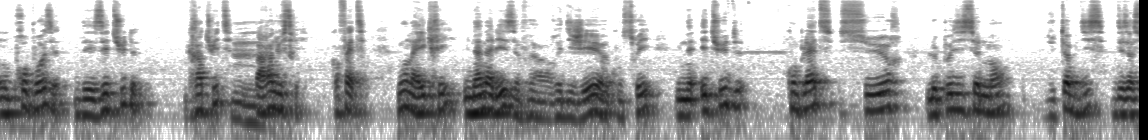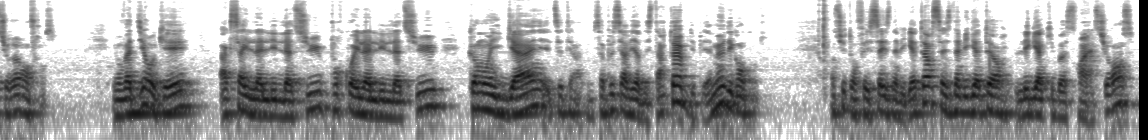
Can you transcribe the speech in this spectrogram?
On propose des études gratuites hmm. par industrie. Qu'en fait, nous, on a écrit une analyse, enfin, rédigé, euh, construit une étude complète sur le positionnement du top 10 des assureurs en France. Et on va te dire, OK, AXA, il a le lead là-dessus, pourquoi il a le lead là-dessus, comment il gagne, etc. Donc ça peut servir des startups, des PME, des grands comptes. Ensuite, on fait 16 navigateurs. 16 navigateurs, les gars qui bossent en assurance.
